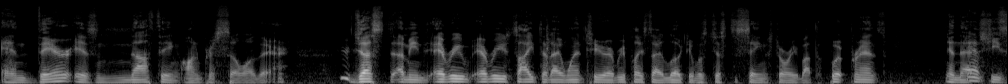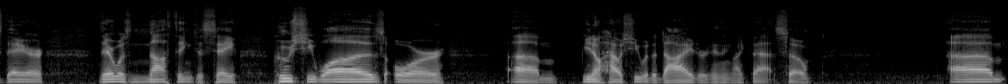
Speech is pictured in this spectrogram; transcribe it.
and there is nothing on Priscilla there. Just, I mean, every every site that I went to, every place I looked, it was just the same story about the footprints, and that she's there. There was nothing to say who she was or, um, you know, how she would have died or anything like that. So, um,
